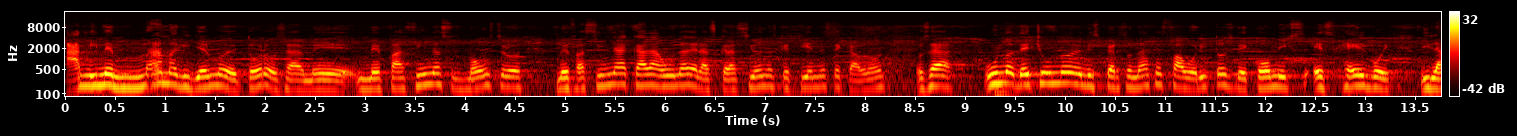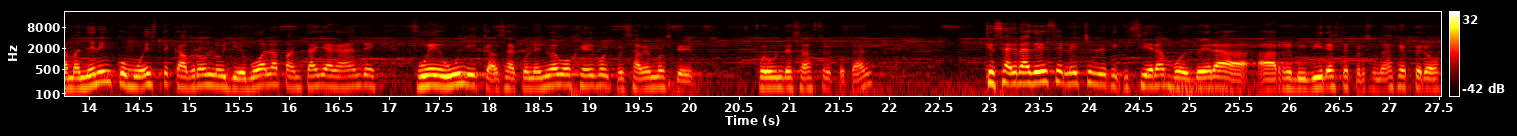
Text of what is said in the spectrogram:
a mí me mama Guillermo de Toro, o sea, me, me, fascina sus monstruos, me fascina cada una de las creaciones que tiene este cabrón. O sea, uno, de hecho, uno de mis personajes favoritos de cómics es Hellboy. Y la manera en como este cabrón lo llevó a la pantalla grande fue única. O sea, con el nuevo Hellboy, pues sabemos que fue un desastre total. Que se agradece el hecho de que quisieran volver a, revivir este personaje, pero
